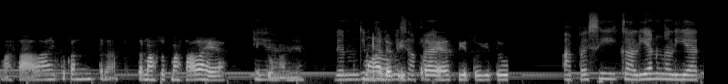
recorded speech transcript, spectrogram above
masalah itu kan ter- termasuk masalah ya Iya. hitungannya. Dan mungkin kalau misalkan stres gitu-gitu. apa sih kalian ngelihat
